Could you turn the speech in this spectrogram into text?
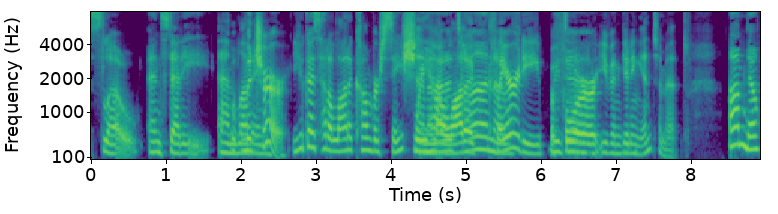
slow and steady and loving. mature. You guys had a lot of conversation We had a a lot of of- clarity we before even getting intimate. Um, no,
